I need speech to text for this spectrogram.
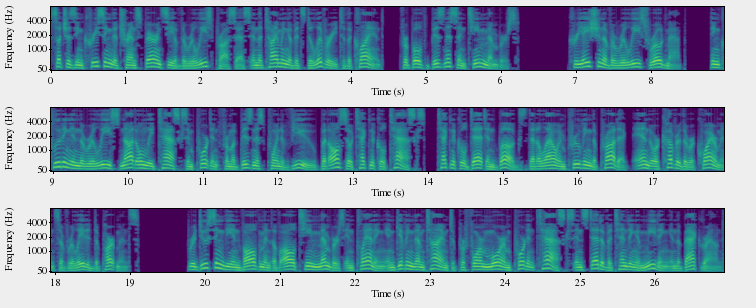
such as increasing the transparency of the release process and the timing of its delivery to the client, for both business and team members. Creation of a release roadmap, including in the release not only tasks important from a business point of view but also technical tasks, technical debt and bugs that allow improving the product and or cover the requirements of related departments. Reducing the involvement of all team members in planning and giving them time to perform more important tasks instead of attending a meeting in the background.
